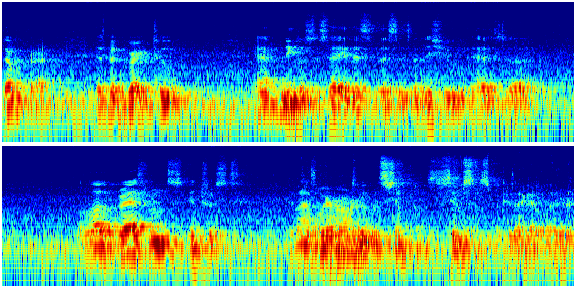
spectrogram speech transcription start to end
Democrat, has been great too. And needless to say, this, this is an issue that has uh, a lot of grassroots interest. Well, this where are too. we with Simpsons, Simpsons, because I got a letter.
